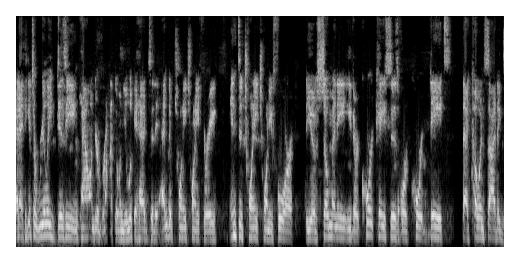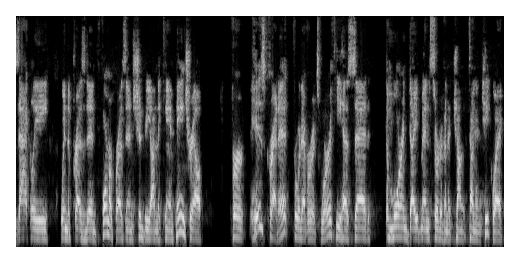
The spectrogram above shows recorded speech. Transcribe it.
And I think it's a really dizzying calendar, Veronica, when you look ahead to the end of 2023 into 2024, that you have so many either court cases or court dates that coincide exactly when the president, former president, should be on the campaign trail. For his credit, for whatever it's worth, he has said the more indictments, sort of in a tongue in cheek way,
